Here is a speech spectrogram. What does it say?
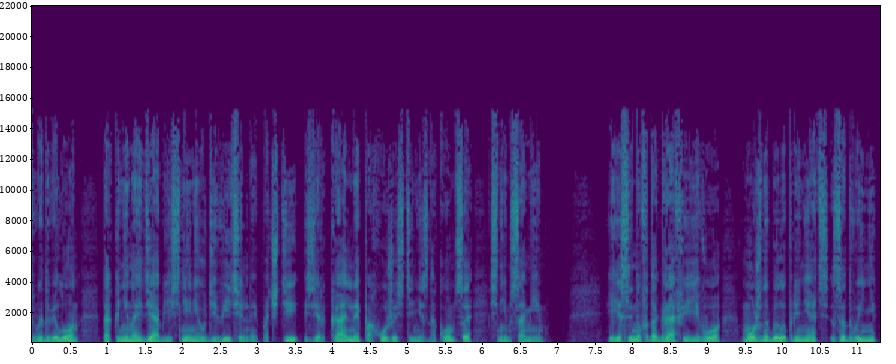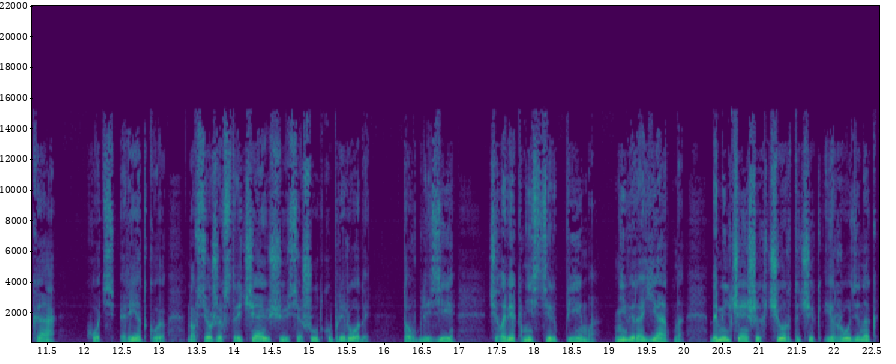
выдавил он, так и не найдя объяснения удивительной, почти зеркальной похожести незнакомца с ним самим. И если на фотографии его можно было принять за двойника, хоть редкую, но все же встречающуюся шутку природы, то вблизи человек нестерпимо, невероятно, до мельчайших черточек и родинок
